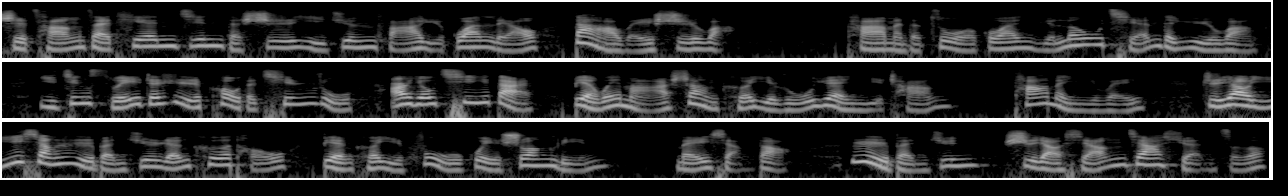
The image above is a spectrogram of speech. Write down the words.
使藏在天津的失意军阀与官僚大为失望，他们的做官与搂钱的欲望，已经随着日寇的侵入而由期待变为马上可以如愿以偿。他们以为，只要一向日本军人磕头，便可以富贵双临。没想到，日本军是要详加选择。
